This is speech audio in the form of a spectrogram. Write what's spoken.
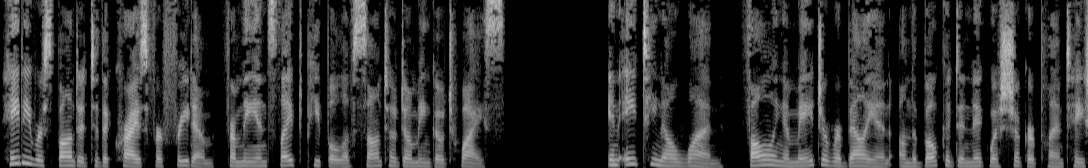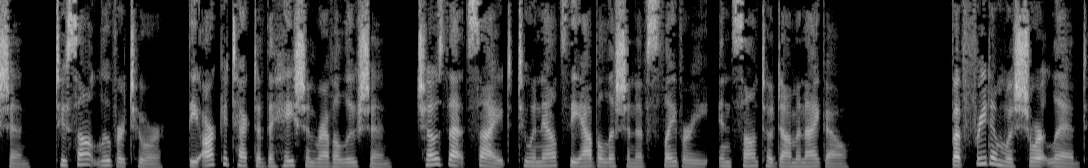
Haiti responded to the cries for freedom from the enslaved people of Santo Domingo twice. In 1801, following a major rebellion on the Boca de Nigua sugar plantation, Toussaint Louverture, the architect of the Haitian Revolution, chose that site to announce the abolition of slavery in Santo Domingo. But freedom was short-lived,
